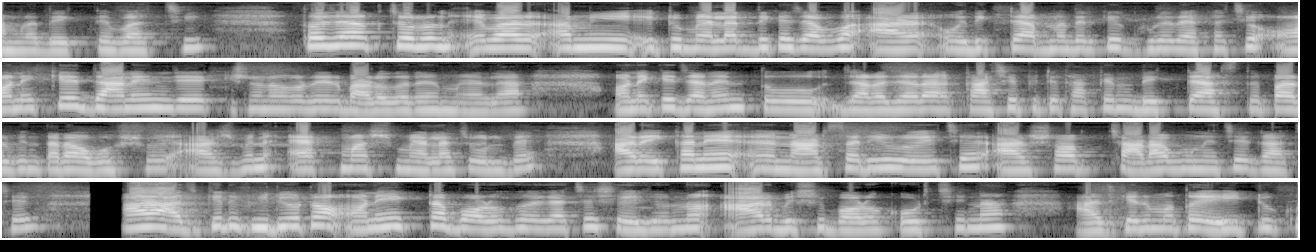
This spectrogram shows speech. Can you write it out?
আমরা দেখতে পাচ্ছি। তো যাই হোক, চলুন এবার আমি একটু মেলার দিকে যাব আর ওই দিকটা আপনাদেরকে ঘুরে দেখাচ্ছি। অনেকে জানেন যে কৃষ্ণনগরের বারোদরের মেলা, অনেকে জানেন তো যারা যারা কাছে পিঠে থাকেন দেখতে আসতে পারবেন, তারা অবশ্যই আসবেন। এক মাস মেলা চলবে আর এখানে নার্সারিও রয়েছে আর সব চারা বুনেছে গাছের। আর আজকের ভিডিওটা অনেকটা বড় হয়ে গেছে, সেই জন্য আর বেশি বড় করছি না। আজকের মতো এইটুকু,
